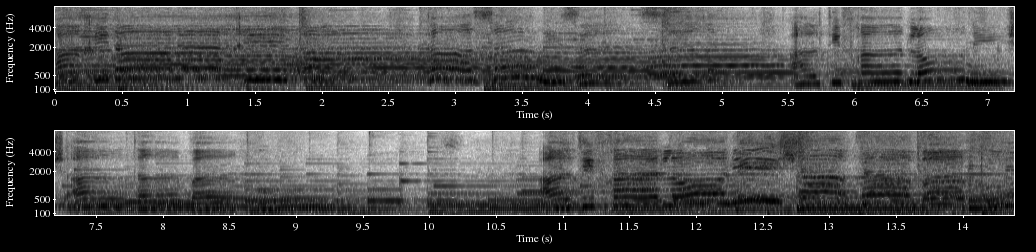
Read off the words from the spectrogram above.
החידה לחיטה תעשה מזה סרט, אל תפחד לא נשארת בחוץ. תפחד לא נשארת בחוץ.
